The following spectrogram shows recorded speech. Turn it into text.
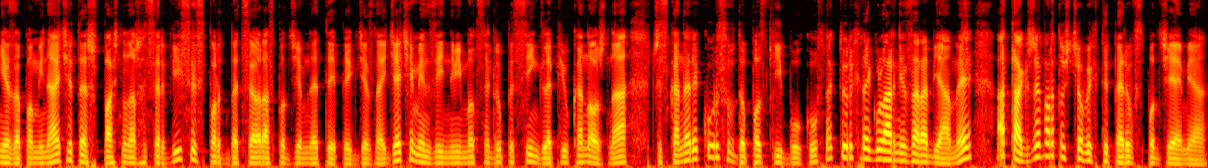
Nie zapominajcie też wpaść na nasze serwisy SportBC oraz Podziemne Typy, gdzie znajdziecie m.in. mocne grupy single, piłka nożna, czy skanery kursów do polskich booków, na których regularnie zarabiamy, a także wartościowych typerów z podziemia.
